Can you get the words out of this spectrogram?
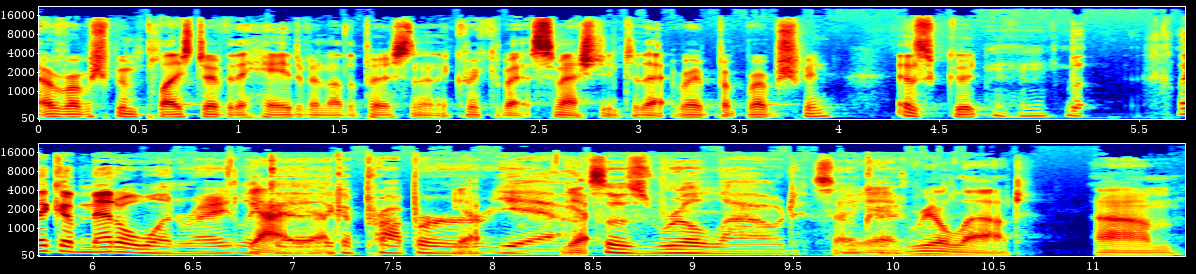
a rubbish bin placed over the head of another person and a cricket bat smashed into that rubbish bin. It was good. L- Like a metal one, right? Like Yeah, a yeah. like a proper Yeah. yeah. Yeah. So it's real loud. So yeah, real loud. Um,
